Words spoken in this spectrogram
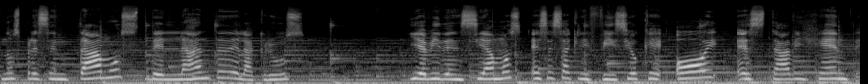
nos presentamos delante de la cruz y evidenciamos ese sacrificio que hoy está vigente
